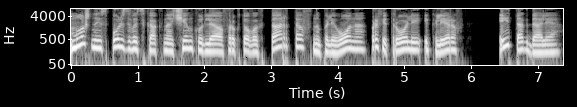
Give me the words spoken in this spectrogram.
можно использовать как начинку для фруктовых тартов, наполеона, профитролей, эклеров и так далее.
